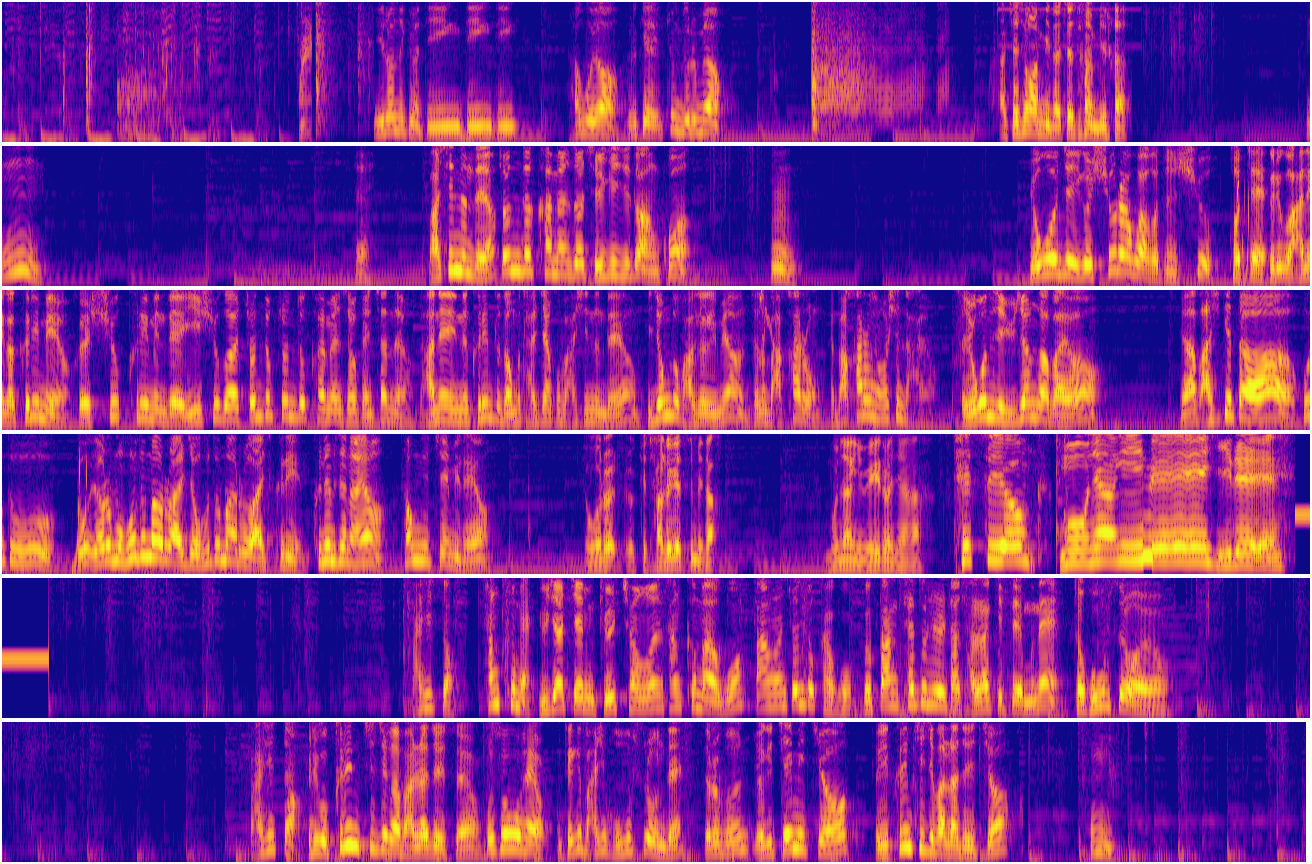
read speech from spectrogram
아. 이런 느낌이야. 딩 딩 딩 하고요. 이렇게 쭉 누르면 아 죄송합니다. 죄송합니다. 음. 예. 맛있는데요? 쫀득하면서 질기지도 않고. 음. 요거 이제 이거 슈라고 하거든 슈. 겉에. 그리고 안에가 크림이에요. 그래서 슈 크림인데 이 슈가 쫀득쫀득하면서 괜찮네요. 안에 있는 크림도 너무 달지 않고 맛있는데요. 이 정도 가격이면 저는 마카롱. 마카롱이 훨씬 나아요. 자, 요거는 이제 유자인가 봐요 야 맛있겠다. 호두. 요, 여러분 호두마루 알죠? 호두마루 아이스크림. 그 냄새 나요? 석류잼이래요. 요거를 이렇게 자르겠습니다. 모양이 왜 이러냐? 테스형 모양이 왜 이래? 맛있어. 상큼해. 유자잼 귤청은 상큼하고 빵은 쫀득하고 그 빵 테두리를 다 잘랐기 때문에 더 고급스러워요 맛있다. 그리고 크림치즈가 발라져 있어요. 고소해요. 되게 맛이 고급스러운데? 여러분, 여기 잼 있죠? 여기 크림치즈 발라져 있죠? 음.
